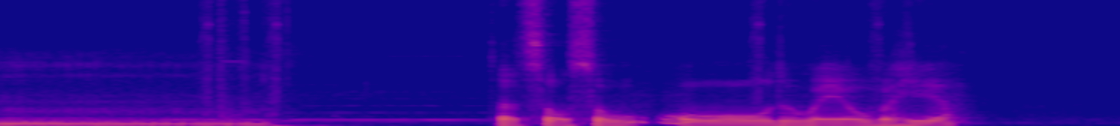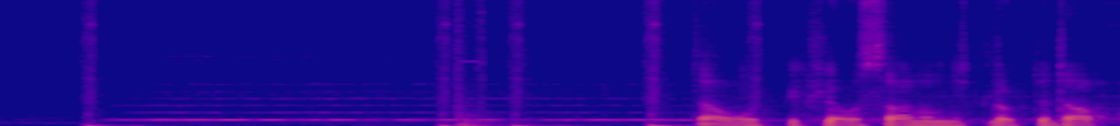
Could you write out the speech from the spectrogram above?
Mm. That's also all the way over here. That would be closer, I don't need to look it up.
